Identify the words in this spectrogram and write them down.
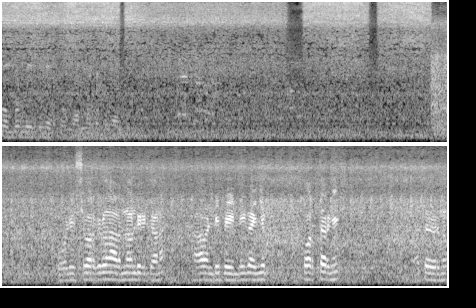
കൊമ്പും പോലീസ് വർക്കുകൾ നടന്നുകൊണ്ടിരിക്കുകയാണ്. ആ വണ്ടി പെയിന്റിങ് കഴിഞ്ഞ് പുറത്തിറങ്ങി. അത് തീർന്നു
